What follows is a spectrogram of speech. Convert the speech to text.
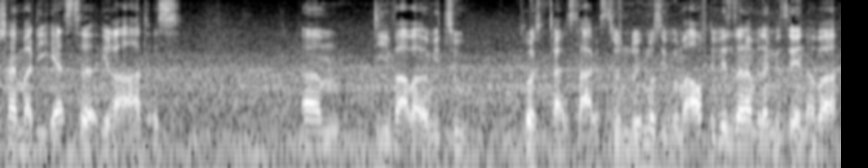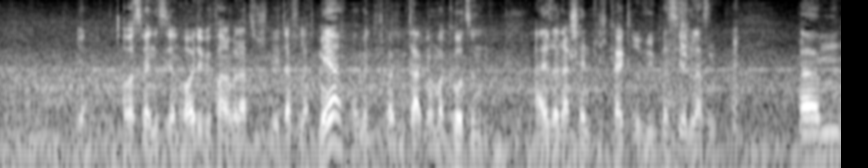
scheinbar die erste ihrer Art ist. Ähm, die war aber irgendwie zu, größten Teil des Tages. Zwischendurch muss sie wohl mal auf gewesen sein, haben wir dann gesehen, aber ja. Aber Sven ist sie dann heute gefahren, aber dazu später vielleicht mehr, wenn wir den heutigen Tag nochmal kurz in all seiner Schändlichkeit Revue passieren lassen. ähm,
